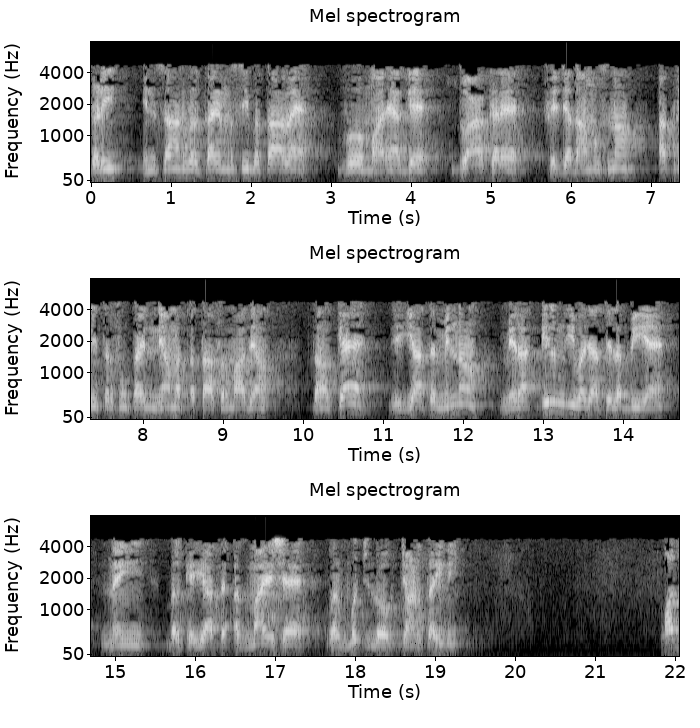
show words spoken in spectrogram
کڑی انسان ورکائے مصیبت آوے، وہ مارے اگے دعا کرے، پھر جد ہم اسنا اپنی طرفوں کا نعمت عطا فرما دیا تو کہ جی یا تے مننا میرا علم کی وجہ تے لبی ہے، نہیں، بلکہ یا تے ازمائش ہے، ور مجھ لوگ جانتا ہی نہیں۔ قد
